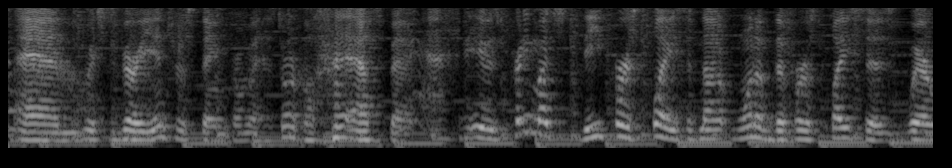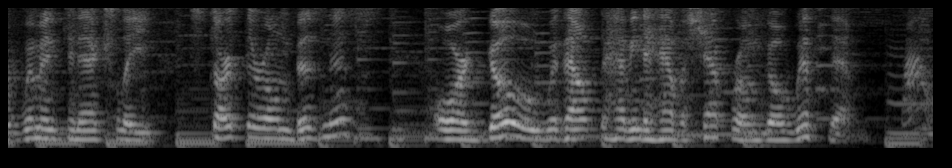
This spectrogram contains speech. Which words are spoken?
oh, and which is very interesting from a historical aspect. It was pretty much the first place, if not one of the first places, where women can actually start their own business or go without having to have a chaperone go with them. Wow.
